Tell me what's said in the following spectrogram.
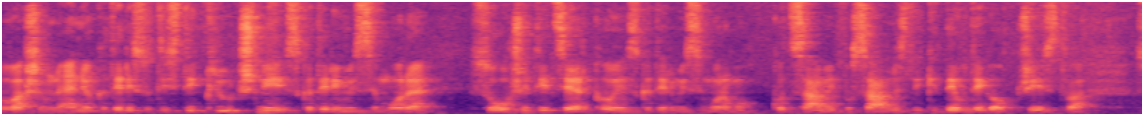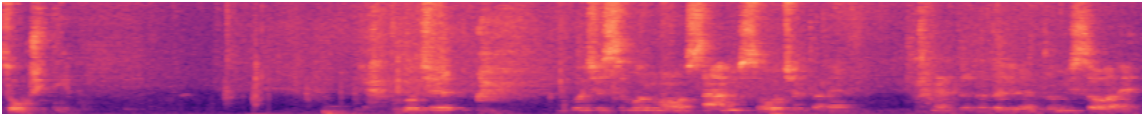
po vašem mnenju, kateri so tisti ključni, s katerimi se mora soočiti crkva in s katerimi se moramo kot sami posamezniki, del tega občestva, soočiti. Ja, mogoče, mogoče se moramo sami soočiti, ne? da nadaljujem to misel. Ne?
